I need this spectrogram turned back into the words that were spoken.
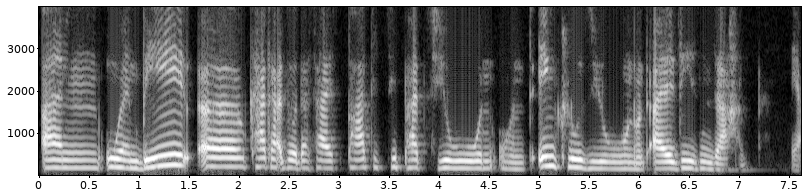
an UNB-Karte, äh, also das heißt Partizipation und Inklusion und all diesen Sachen. Ja.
